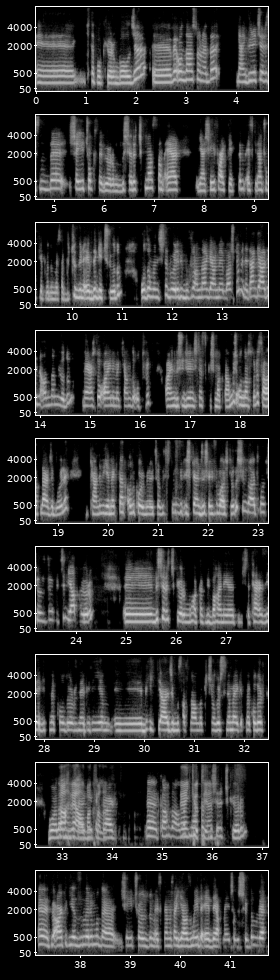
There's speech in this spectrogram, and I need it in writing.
Ee, kitap okuyorum bolca ee, ve ondan sonra da yani gün içerisinde şeyi çok seviyorum. Dışarı çıkmazsam eğer yani şeyi fark ettim. Eskiden çok yapıyordum mesela. Bütün günü evde geçiriyordum. O zaman işte böyle bir buhranlar gelmeye başlıyor ve neden geldiğini anlamıyordum. Meğerse o aynı mekanda oturup aynı düşüncelerin içine sıkışmaktanmış. Ondan sonra saatlerce böyle kendimi yemekten alıkoymaya çalıştığım bir işkence şeysi başlıyordu. Şimdi artık onu çözdüğüm için yapmıyorum. Ee, dışarı çıkıyorum muhakkak bir bahane yaratıp işte terziye gitmek olur ne bileyim e, bir ihtiyacımı satın almak için olur sinemaya gitmek olur. Bu aralar kahve almak tekrar, falan. Evet kahve almak en muhakkak kötü yani. dışarı çıkıyorum. Evet ve artık yazılarımı da şeyi çözdüm. Eskiden mesela yazmayı da evde yapmaya çalışırdım ve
